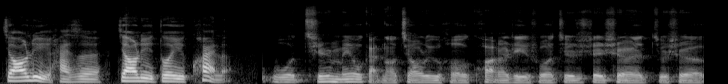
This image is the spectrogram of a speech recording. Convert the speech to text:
焦虑，还是焦虑多于快乐？我其实没有感到焦虑和快乐这一说，就是这事儿，就是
